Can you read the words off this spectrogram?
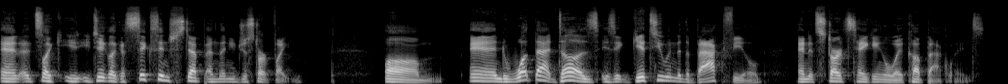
And it's like you, you take like a six inch step and then you just start fighting. Um, and what that does is it gets you into the backfield and it starts taking away cutback lanes.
